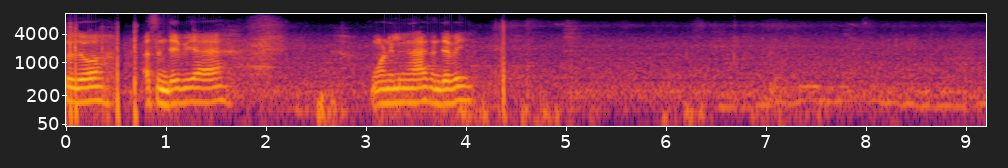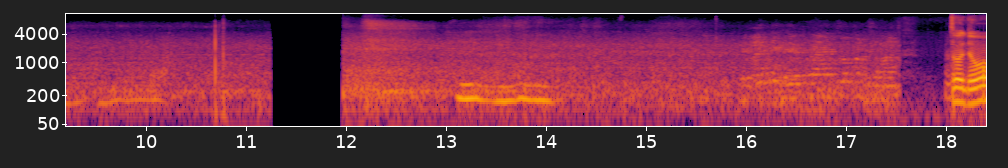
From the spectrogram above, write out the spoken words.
તો જો આ સંજયભાઈ આયા. મોર્નિંગ લઈને આવ્યા સંજયભાઈ તો જુઓ,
